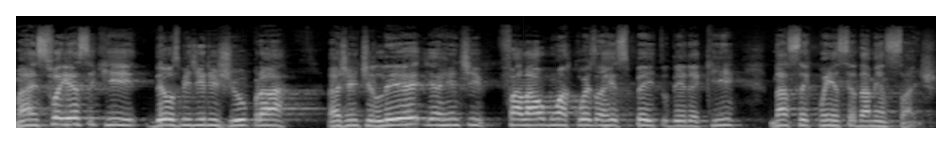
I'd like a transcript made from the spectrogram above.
Mas foi esse que Deus me dirigiu para a gente ler e a gente falar alguma coisa a respeito dele aqui na sequência da mensagem.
